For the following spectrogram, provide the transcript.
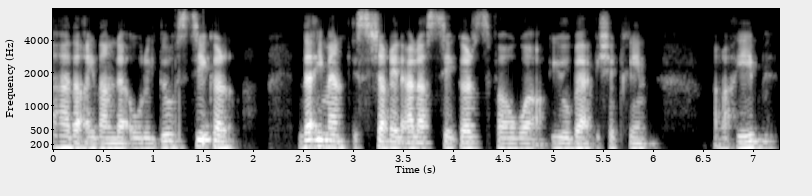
هذا أيضا لا أريده. sticker دائما اشتغل على stickers فهو يباع بشكل رهيب.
